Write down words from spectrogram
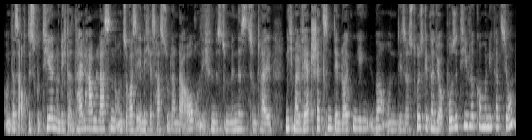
und das auch diskutieren und dich dann teilhaben lassen und sowas ähnliches hast du dann da auch. Und ich finde es zumindest zum Teil nicht mal wertschätzend den Leuten gegenüber und desaströs. Es gibt natürlich auch positive Kommunikation,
